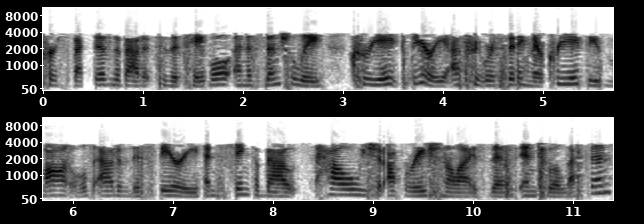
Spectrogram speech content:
perspectives about it to the table and essentially create theory as we were sitting there, create these models out of this theory and think about how we should operationalize this into a lesson.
